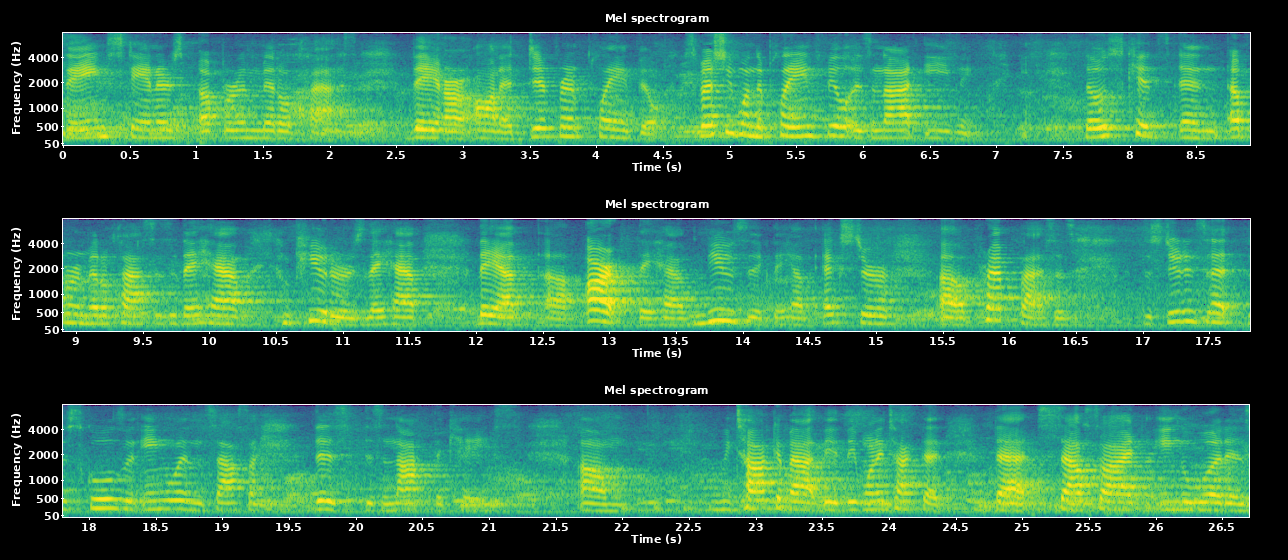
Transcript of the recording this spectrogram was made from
same standards upper and middle class. They are on a different playing field, especially when the playing field is not even. Those kids in upper and middle classes, they have computers, they have, they have uh, art, they have music, they have extra uh, prep classes. The students at the schools in Englewood and Southside, this is not the case. Um, we talk about they, they want to talk that that Southside and Englewood is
